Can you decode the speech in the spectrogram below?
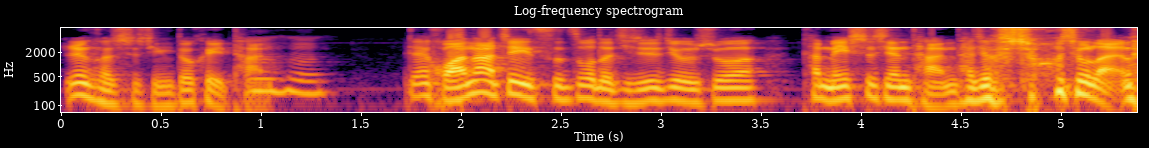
任何事情都可以谈。但华纳这一次做的其实就是说，他没事先谈，他就 说出来了。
